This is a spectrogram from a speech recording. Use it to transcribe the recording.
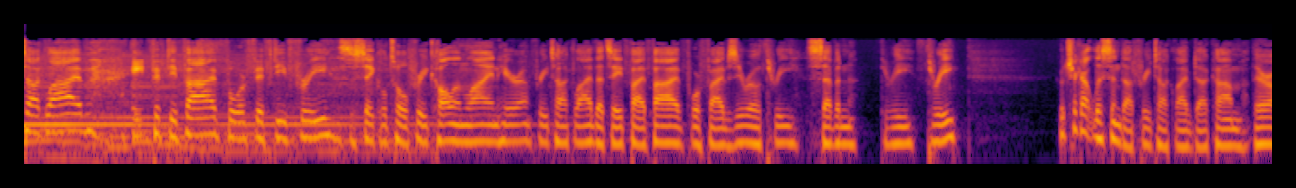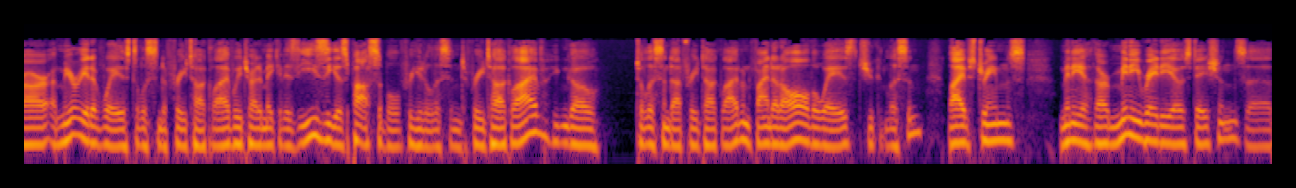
Talk Live, 855 450 free. This is SACL toll free call in line here on Free Talk Live. That's 855 450 3733. Go check out listen.freetalklive.com. There are a myriad of ways to listen to Free Talk Live. We try to make it as easy as possible for you to listen to Free Talk Live. You can go to listen.freetalklive and find out all the ways that you can listen. Live streams, many of our mini radio stations, uh,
